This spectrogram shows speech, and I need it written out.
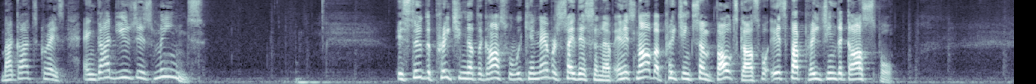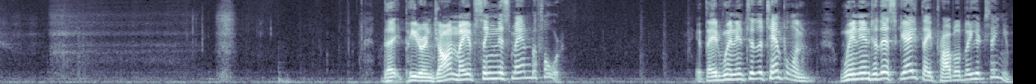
by God's grace. And God uses means. It's through the preaching of the gospel. We can never say this enough. And it's not by preaching some false gospel, it's by preaching the gospel. They, Peter and John may have seen this man before. If they had went into the temple and went into this gate, they probably had seen him.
